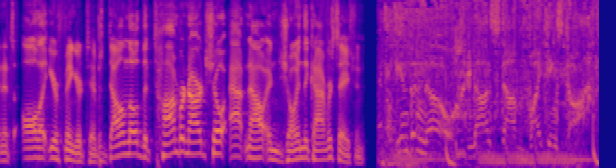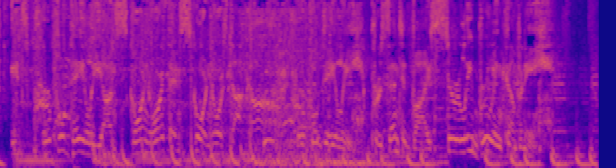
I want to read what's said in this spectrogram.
and it's all at your fingertips. Download the Tom Barnard Show app now and join the conversation. In the know, nonstop Vikings talk. It's Purple Daily on Score North and ScoreNorth.com. Purple Daily, presented by Surly Brewing Company.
